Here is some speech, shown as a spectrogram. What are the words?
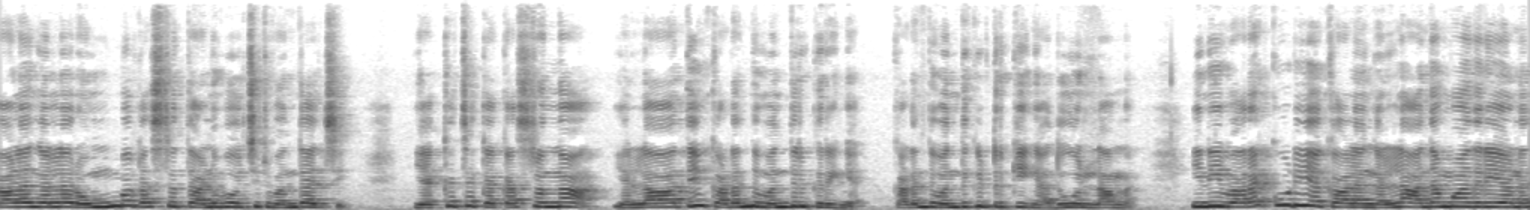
காலங்களில் ரொம்ப கஷ்டத்தை அனுபவிச்சுட்டு வந்தாச்சு. எக்கச்சக்க கஷ்டம்தான். எல்லாத்தையும் கடந்து வந்திருக்கிறீங்க. கடந்து வந்துக்கிட்டு இருக்கீங்க. அதுவும் இல்லாமல் இனி வரக்கூடிய காலங்களில் அந்த மாதிரியான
